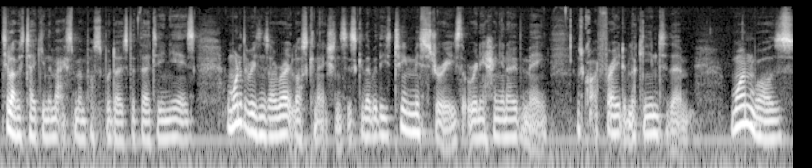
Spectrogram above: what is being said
till I was taking the maximum possible dose for 13 years. And one of the reasons I wrote Lost Connections is because there were these two mysteries that were really hanging over me. I was quite afraid of looking into them. One was,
